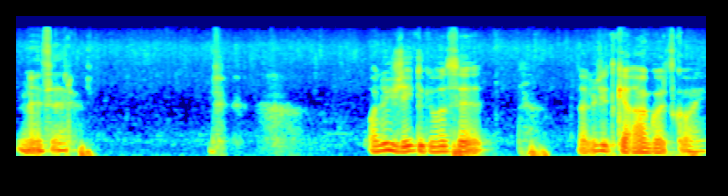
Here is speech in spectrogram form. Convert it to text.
Não é sério. Olha o jeito que você. Olha o jeito que a água escorre.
